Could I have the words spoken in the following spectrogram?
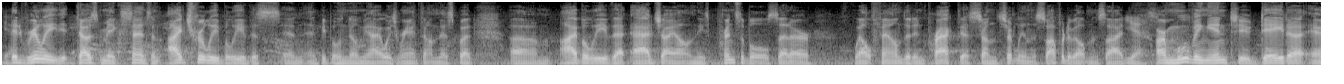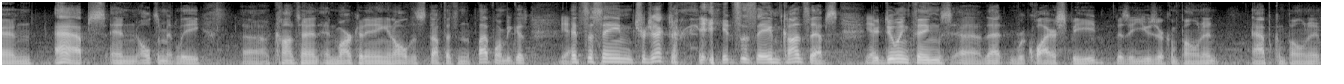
Yeah. It really it does make sense, and I truly believe this, and, and people who know me, I always rant on this, but um, I believe that Agile and these principles that are well-founded in practice, on, certainly on the software development side, yes. are moving into data and apps, and ultimately uh, content and marketing and all the stuff that's in the platform because yeah. it's the same trajectory, it's the same concepts. You're doing things uh, that require speed, there's a user component, app component,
